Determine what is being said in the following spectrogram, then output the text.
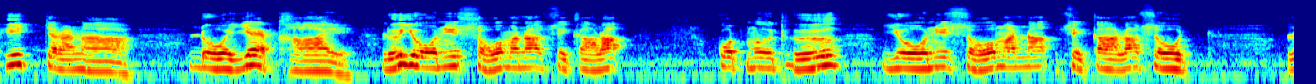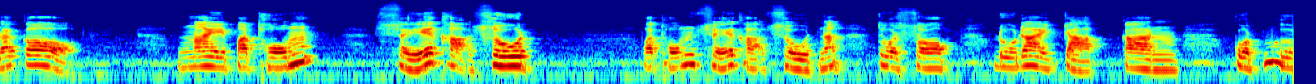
พิจารณา โดยแยบคาย หรือโยนิโสมนสิการะ กดมือถือ โยนิโสมนสิการะสูตร และก็ในปฐมเสขะสูตร ปฐมเสขะสูตรนะ ตรวจสอบดูได้จากการกดมือ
